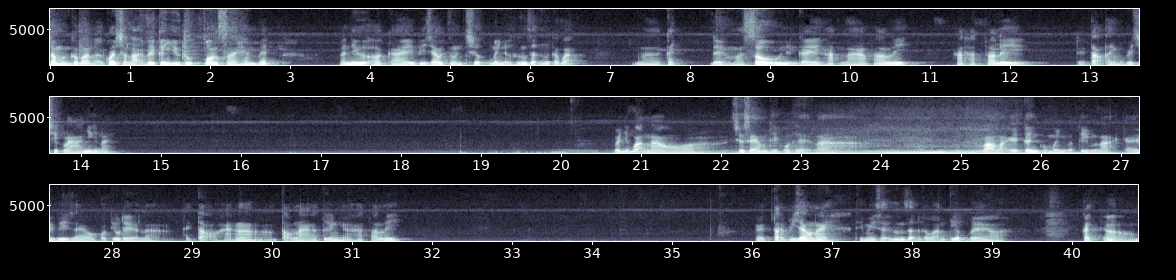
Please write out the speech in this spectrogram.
Chào mừng các bạn đã quay trở lại với kênh youtube Bonsai Handmade. Và như ở cái video tuần trước, mình đã hướng dẫn với các bạn là cách để mà sâu những cái hạt lá pha lê, hạt hạt pha lê để tạo thành một cái chiếc lá như thế này. Với những bạn nào à, chưa xem thì có thể là vào lại cái kênh của mình và tìm lại cái video có tiêu đề là cách tạo hạt, à, tạo lá từ à, những hạt vali tại video này thì mình sẽ hướng dẫn các bạn tiếp về à, cách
